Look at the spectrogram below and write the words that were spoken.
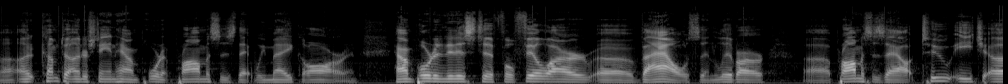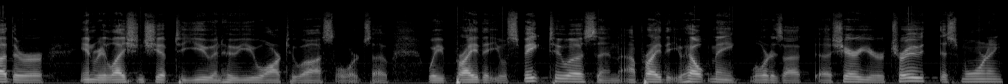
uh, come to understand how important promises that we make are and how important it is to fulfill our uh, vows and live our uh, promises out to each other in relationship to you and who you are to us, Lord. So we pray that you'll speak to us, and I pray that you help me, Lord, as I uh, share your truth this morning.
